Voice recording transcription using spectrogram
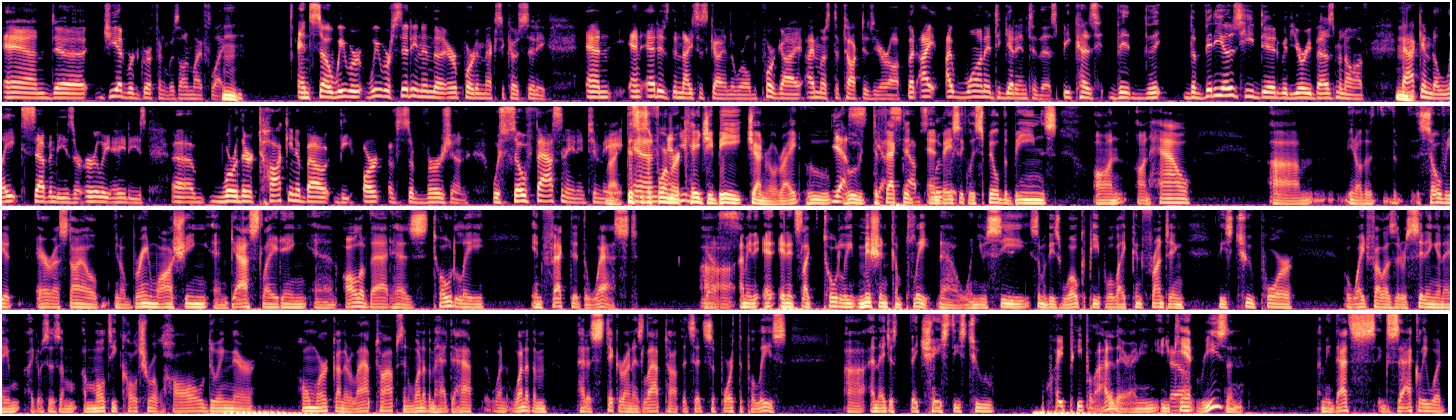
and uh, G. Edward Griffin was on my flight. And so we were we were sitting in the airport in Mexico City, and and Ed is the nicest guy in the world. The poor guy, I must have talked his ear off, but I I wanted to get into this because the the the videos he did with Yuri Bezmenov back in the late 70s or early 80s, uh, where they're talking about the art of subversion, was so fascinating to me. Right. This is a former you- KGB general, right? Who Yes, who yes, defected and basically spilled the beans on on how um, you know the, the Soviet era style, you know, brainwashing and gaslighting and all of that has totally infected the West. Uh, I mean, and it's like totally mission complete now when you see some of these woke people like confronting these two poor uh, white fellas that are sitting in a, I guess it's a, a multicultural hall doing their homework on their laptops, and one of them had to have one one of them had a sticker on his laptop that said "Support the police," uh, and they just they chased these two white people out of there. I mean, you can't reason. I mean, that's exactly what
